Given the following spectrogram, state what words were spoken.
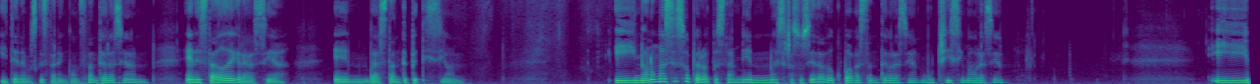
Y tenemos que estar en constante oración, en estado de gracia, en bastante petición. Y no nomás eso, pero pues también nuestra sociedad ocupa bastante oración, muchísima oración. Y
